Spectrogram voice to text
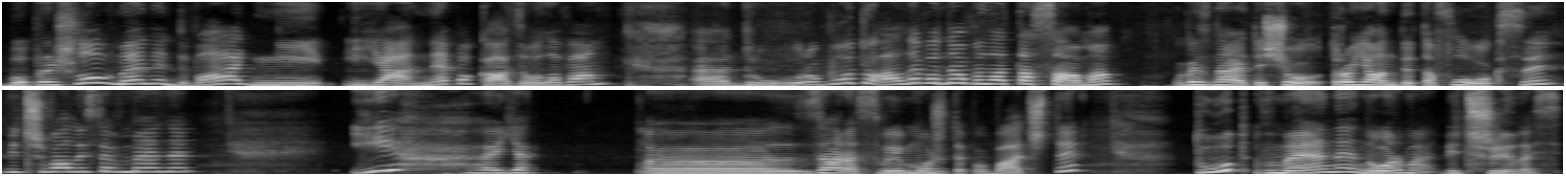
Бо пройшло в мене два дні, і я не показувала вам е, другу роботу, але вона була та сама. Ви знаєте, що троянди та флокси відшивалися в мене. І е, як е, зараз ви можете побачити, тут в мене норма відшилась.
